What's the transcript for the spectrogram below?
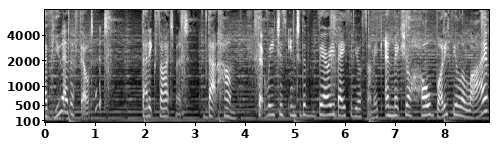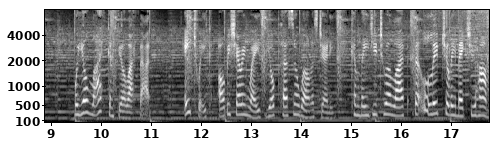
Have you ever felt it? That excitement, that hum that reaches into the very base of your stomach and makes your whole body feel alive? Well, your life can feel like that. Each week, I'll be sharing ways your personal wellness journey can lead you to a life that literally makes you hum.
